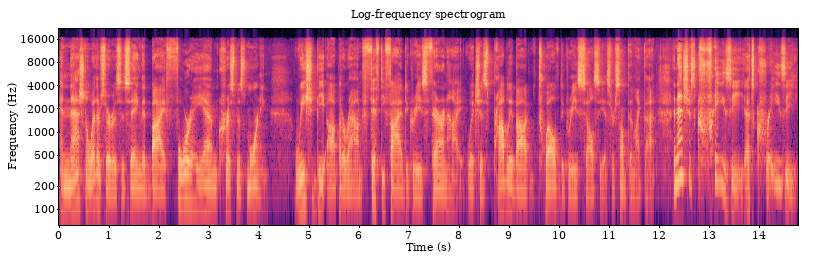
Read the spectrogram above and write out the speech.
And National Weather Service is saying that by 4 a.m. Christmas morning, we should be up at around 55 degrees Fahrenheit, which is probably about 12 degrees Celsius or something like that. And that's just crazy. That's crazy.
